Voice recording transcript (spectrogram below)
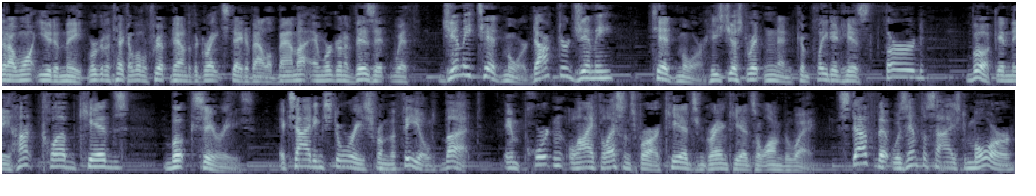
that I want you to meet. We're going to take a little trip down to the great state of Alabama and we're going to visit with Jimmy Tidmore, Dr. Jimmy Tidmore. He's just written and completed his third book in the Hunt Club Kids book series. Exciting stories from the field, but important life lessons for our kids and grandkids along the way. Stuff that was emphasized more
